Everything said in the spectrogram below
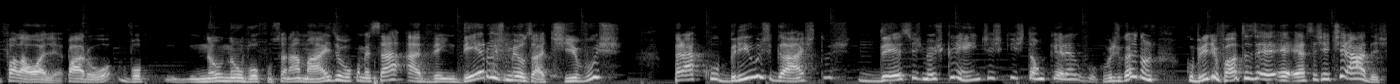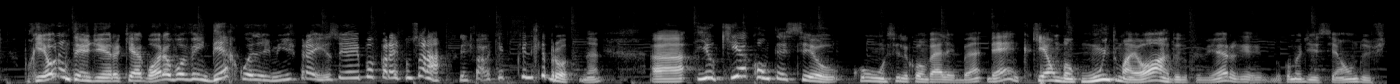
falar, olha, parou, vou, não, não vou funcionar mais, eu vou começar a vender os meus ativos para cobrir os gastos desses meus clientes que estão querendo. Cobrir os gastos, não, cobrir de fato essas retiradas. Porque eu não tenho dinheiro aqui agora, eu vou vender coisas minhas para isso e aí vou parar de funcionar. Porque a gente fala que, que ele quebrou, né? Uh, e o que aconteceu com o Silicon Valley Bank, que é um banco muito maior do que o primeiro, que, como eu disse, é um dos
